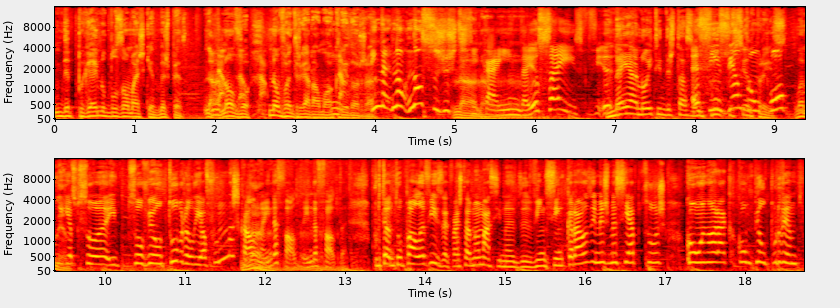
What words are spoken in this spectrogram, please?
ainda peguei no blusão mais quente, mas penso, não, não, vou, não, vou entregar alma ao queridor já. ainda, não, não se justifica ainda. Eu sei. Nem à noite ainda estás a acinzenta um pouco e a pessoa, e a pessoa vê outubro ali ao fundo, mas calma, ainda falta, ainda falta. Portanto, o Paulo avisa que vai estar uma máxima de 25 graus e mesmo assim há pessoas com um anorak com pelo por dentro.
